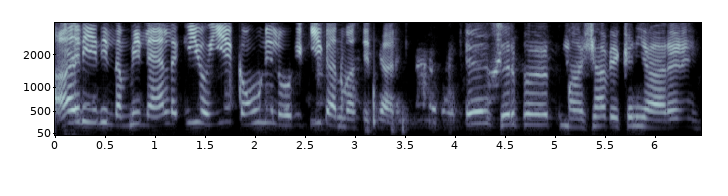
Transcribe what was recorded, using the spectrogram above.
ਆ ਜਿਹੜੀ ਇਹਦੀ ਲੰਮੀ ਲਾਈਨ ਲੱਗੀ ਹੋਈ ਹੈ, ਕੌਣ ਨੇ ਲੋਕ, ਕੀ ਕਰਨ ਵਾਸਤੇ ਇੱਥੇ ਆ ਰਹੇ ਇਹ ਸਿਰਫ ਤਮਾਸ਼ਾ ਵੇਖਣ ਹੀ ਆ ਰਹੇ ਨੇ।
